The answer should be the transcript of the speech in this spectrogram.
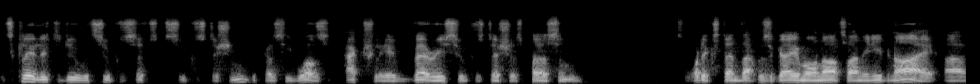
it's clearly to do with superstition because he was actually a very superstitious person to what extent that was a game or not, I mean, even I uh,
